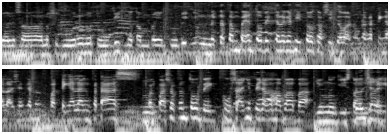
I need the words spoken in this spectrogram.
Dahil sa ano siguro, no, tubig, natambay yung tubig. No? Yung nagtatambay ang tubig talaga dito kasi gawa nung nakatingala siya ganun. Patingalang pataas. Hmm. Pagpasok ng tubig, kung saan yung pinakamababa, Yung nag-i-stand doon siya nag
